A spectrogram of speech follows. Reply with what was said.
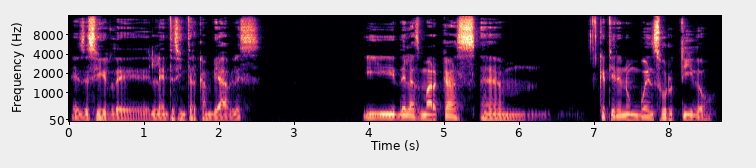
es decir, de lentes intercambiables y de las marcas em, que tienen un buen surtido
